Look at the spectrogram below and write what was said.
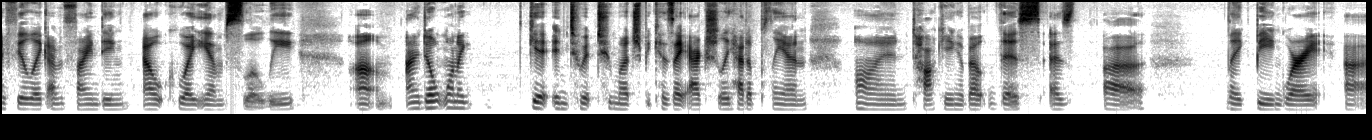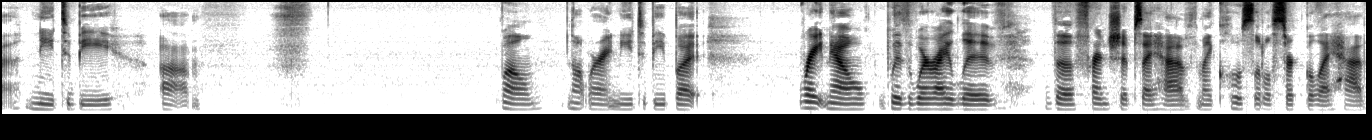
I feel like I'm finding out who I am slowly. Um, I don't want to get into it too much because I actually had a plan on talking about this as uh, like being where I uh, need to be um, well, not where I need to be, but right now with where I live, the friendships I have, my close little circle I have,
